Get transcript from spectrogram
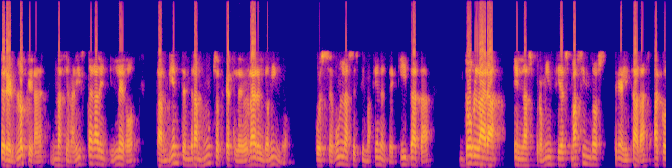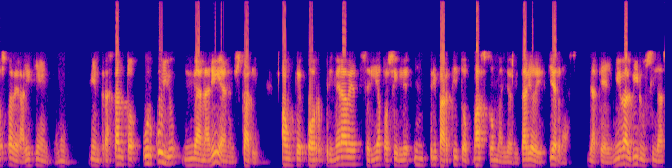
Pero el bloque nacionalista galego también tendrá mucho que celebrar el domingo, pues según las estimaciones de Key doblará en las provincias más industrializadas a costa de Galicia en común. Mientras tanto, Urcuyu ganaría en Euskadi, aunque por primera vez sería posible un tripartito vasco mayoritario de izquierdas, ya que el miedo al virus y las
